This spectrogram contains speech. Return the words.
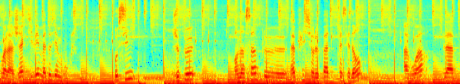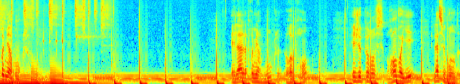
voilà, j'ai activé ma deuxième boucle. Aussi, je peux, en un simple appui sur le pad précédent, avoir la première boucle. Et là, la première boucle reprend et je peux renvoyer la seconde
